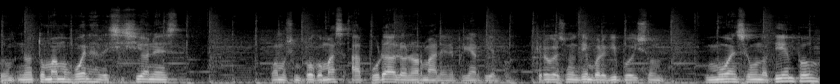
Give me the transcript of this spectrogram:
no tomamos buenas decisiones, vamos un poco más apurado de lo normal en el primer tiempo. Creo que el segundo tiempo el equipo hizo un, muy buen segundo tiempo,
